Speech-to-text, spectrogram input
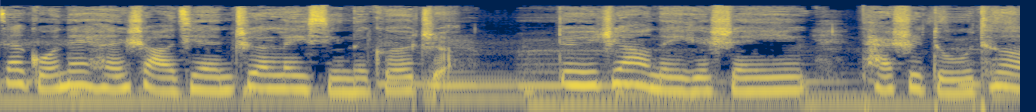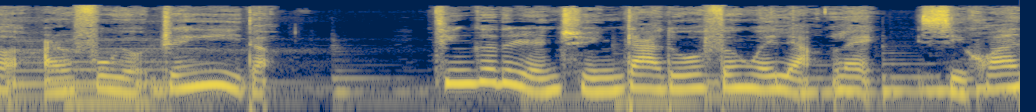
在国内很少见这类型的歌者。对于这样的一个声音，它是独特而富有争议的。听歌的人群大多分为两类：喜欢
